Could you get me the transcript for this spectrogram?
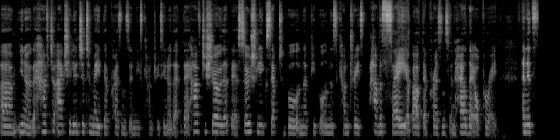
um, you know they have to actually legitimate their presence in these countries you know that they have to show that they're socially acceptable and that people in these countries have a say about their presence and how they operate and it's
